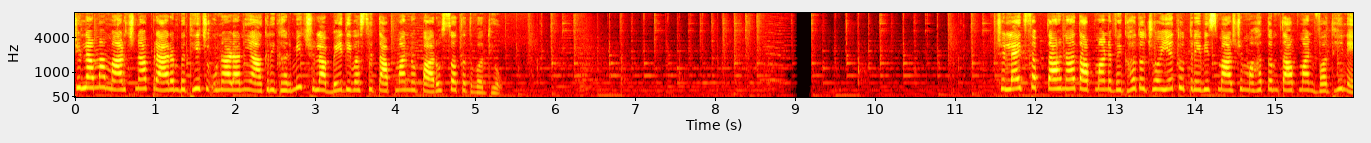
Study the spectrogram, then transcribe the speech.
જિલ્લામાં માર્ચના પ્રારંભથી જ ઉનાળાની આકરી ગરમી, છેલ્લા બે દિવસથી તાપમાનનો પારો સતત વધ્યો. છેલ્લા એક સપ્તાહના તાપમાન વિગતો જોઈએ તો ત્રેવીસ માર્ચે મહત્તમ તાપમાન વધીને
